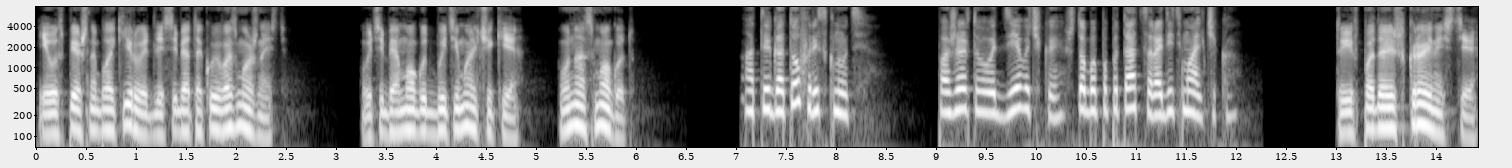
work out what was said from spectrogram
и успешно блокирует для себя такую возможность. У тебя могут быть и мальчики. У нас могут. А ты готов рискнуть? Пожертвовать девочкой, чтобы попытаться родить мальчика? Ты впадаешь в крайности.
